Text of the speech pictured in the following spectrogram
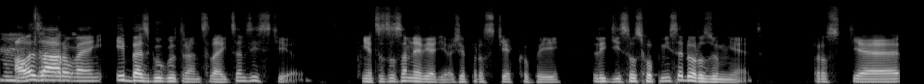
Hmm, ale zároveň i bez Google Translate jsem zjistil něco, co jsem nevěděl, že prostě jakoby lidi jsou schopní se dorozumět prostě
